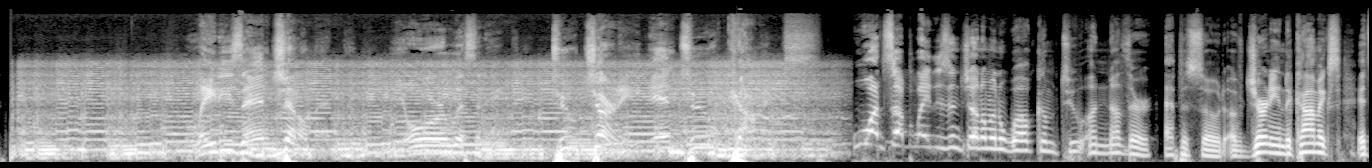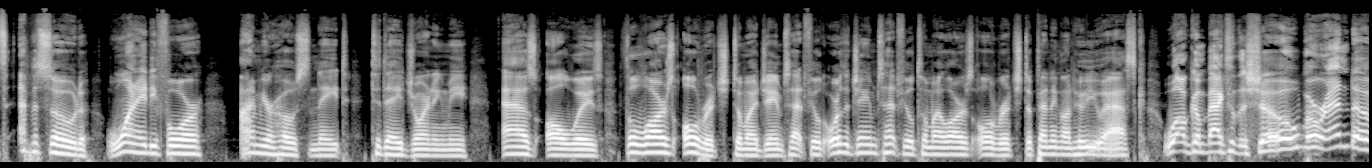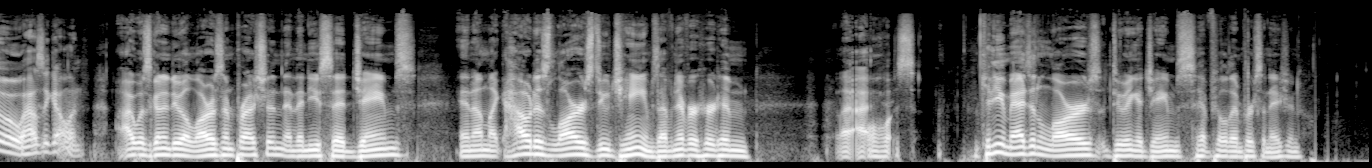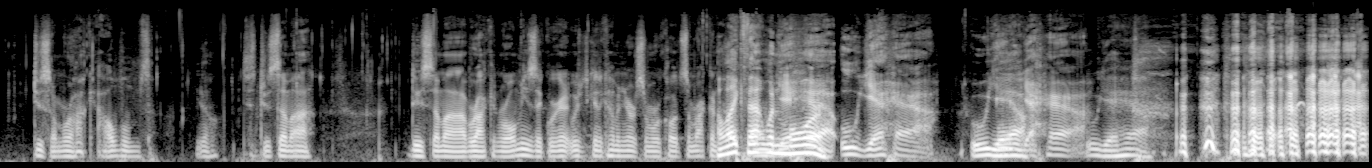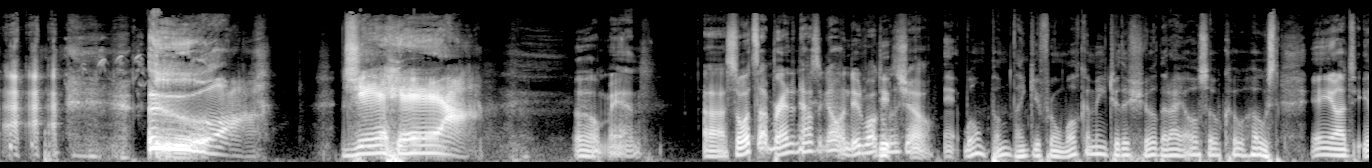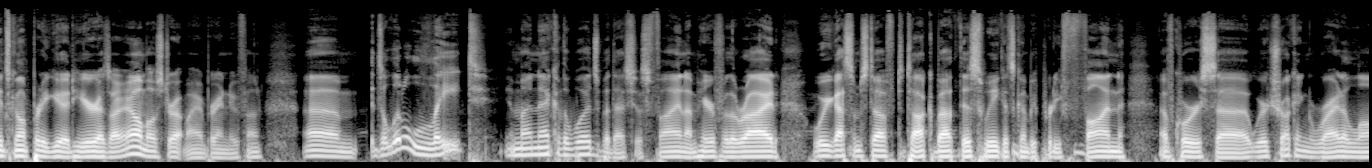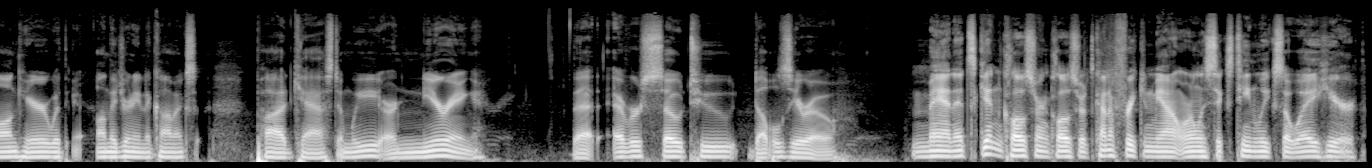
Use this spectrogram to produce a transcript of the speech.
Ladies and gentlemen, you're listening to Journey into Comics. What's up, ladies and gentlemen? Welcome to another episode of Journey into Comics. It's episode 184. I'm your host, Nate. Today, joining me, as always, the Lars Ulrich to my James Hetfield, or the James Hetfield to my Lars Ulrich, depending on who you ask. Welcome back to the show, Brando. How's it going? I was going to do a Lars impression, and then you said James, and I'm like, how does Lars do James? I've never heard him. I, Oh, can you imagine Lars doing a James Hetfield impersonation? do some rock albums. You know, just do some uh do some uh rock and roll music. We're gonna we're just gonna come in here and some record some rock and I like that Ooh, one yeah. more. Ooh yeah. Ooh yeah. Ooh, yeah. Ooh yeah. Ooh. Yeah. Oh man. Uh, so what's up, Brandon? How's it going, dude? Welcome Dude. to the show. Eh, Well, thank you for welcoming me to the show that I also co-host. Yeah, you know, it's, it's going pretty good here as I almost dropped my brand new phone. Um, it's a little late in my neck of the woods, but that's just fine. I'm here for the ride. We got some stuff to talk about this week. It's going to be pretty fun. Of course, uh, we're trucking right along here with on the Journey into Comics podcast, and we are nearing that ever so two double zero. Man, it's getting closer and closer. It's kind of freaking me out. We're only 16 weeks away here,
